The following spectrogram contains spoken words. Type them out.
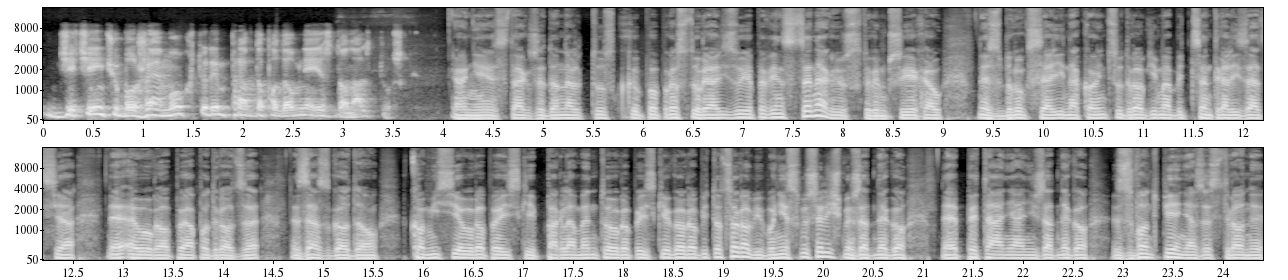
dziecięciu Bożemu, którym prawdopodobnie jest Donald Tusk. A nie jest tak, że Donald Tusk po prostu realizuje pewien scenariusz, z którym przyjechał z Brukseli. Na końcu drogi ma być centralizacja e, Europy, a po drodze za zgodą Komisji Europejskiej, Parlamentu Europejskiego robi to, co robi, bo nie słyszeliśmy żadnego e, pytania ani żadnego zwątpienia ze strony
